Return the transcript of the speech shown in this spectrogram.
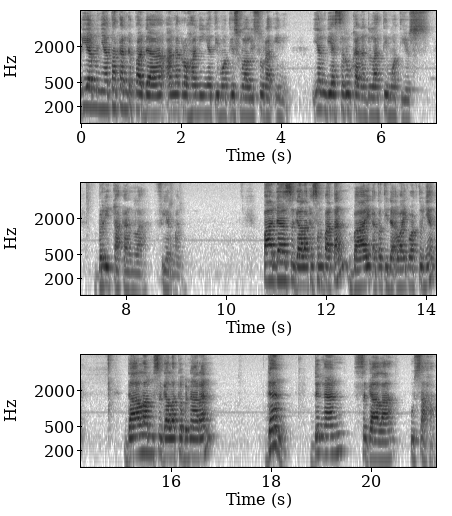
dia menyatakan kepada anak rohaninya Timotius melalui surat ini. Yang dia serukan adalah Timotius, beritakanlah firman. Pada segala kesempatan, baik atau tidak baik waktunya, dalam segala kebenaran, dan dengan segala usaha.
